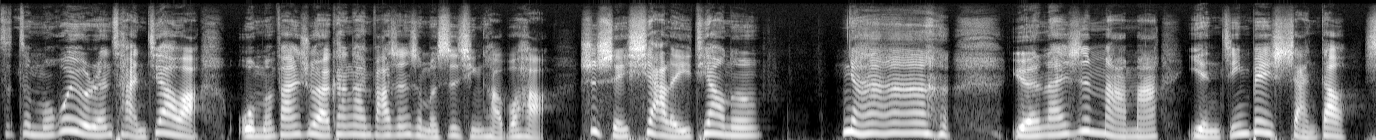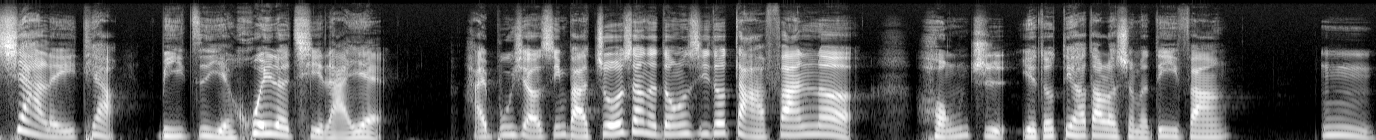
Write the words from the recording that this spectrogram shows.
这怎么会有人惨叫啊？我们翻出来看看发生什么事情好不好？是谁吓了一跳呢？啊，原来是妈妈眼睛被闪到，吓了一跳，鼻子也灰了起来耶，还不小心把桌上的东西都打翻了，红纸也都掉到了什么地方？嗯，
